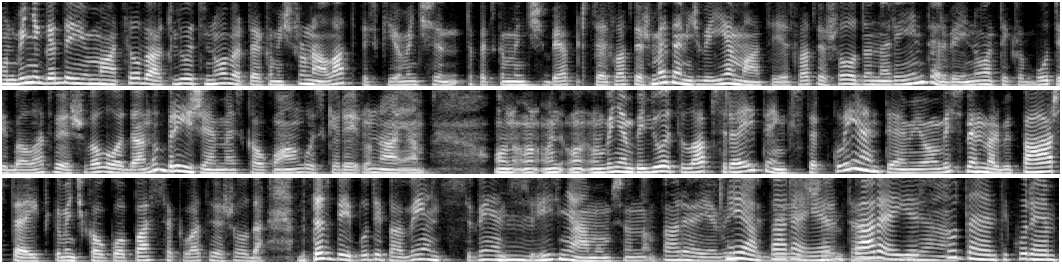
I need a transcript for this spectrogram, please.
un viņa gadījumā cilvēki ļoti novērtē, ka viņš runā latviešu, jo viņš, tāpēc, ka viņš bija apprecējis latviešu metēm, viņš bija iemācījies latviešu valodu, un arī intervija notika būtībā latviešu valodā. Nu, brīžiem mēs kaut ko angliski arī runājām. Un, un, un, un, viņam bija ļoti labs reitings starp klientiem, jo visi vienmēr bija pārsteigti, ka viņš kaut ko pasaka latviešu valodā. Bet tas bija būtībā viens, viens mm. izņēmums, un pārējie visi jā, pārējie, šeit, pārējie ir jā. studenti, kuriem,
